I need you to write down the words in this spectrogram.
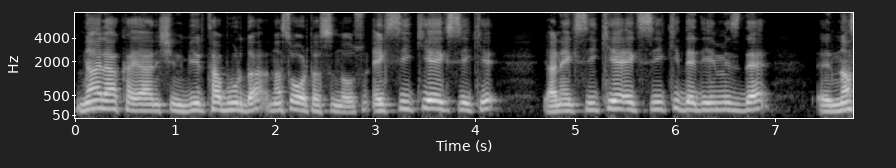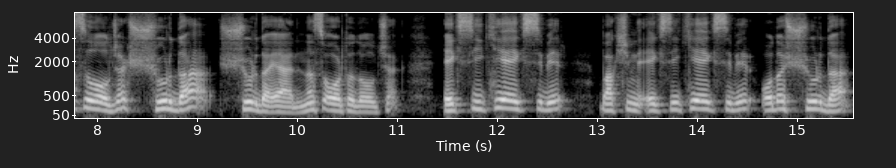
Ne alaka yani şimdi bir ta burada nasıl ortasında olsun? Eksi 2'ye eksi 2 yani eksi 2'ye eksi 2 dediğimizde e, nasıl olacak? Şurada şurada yani nasıl ortada olacak? Eksi 2'ye eksi 1 bak şimdi eksi 2'ye eksi 1 o da şurada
